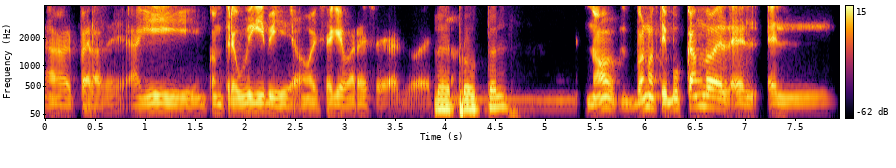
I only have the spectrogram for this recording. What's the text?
A ver, espérate. Aquí encontré Wikipedia. Vamos a ver si aquí aparece algo de Lo del productor. No, bueno, estoy buscando el, el, el-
